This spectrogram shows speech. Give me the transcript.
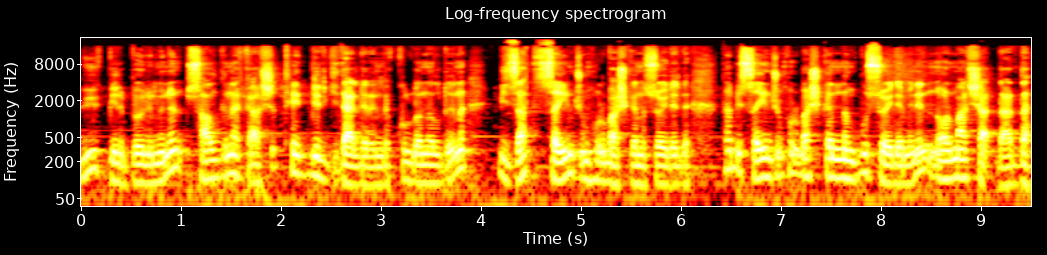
büyük bir bölümünün salgına karşı tedbir giderlerinde kullanıldığını bizzat Sayın Cumhurbaşkanı söyledi. Tabi Sayın Cumhurbaşkanı'nın bu söyleminin normal şartlarda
